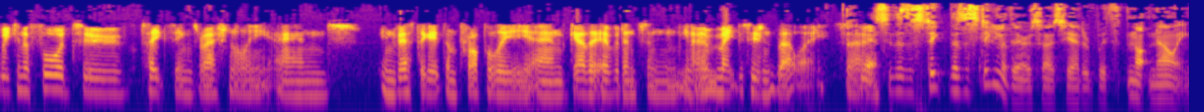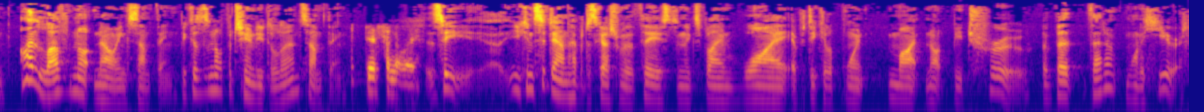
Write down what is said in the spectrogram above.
we can afford to take things rationally and investigate them properly and gather evidence and you know make decisions that way. So Yeah. so there's a stig- there's a stigma there associated with not knowing. I love not knowing something because it's an opportunity to learn something. Definitely. See, uh, you can sit down and have a discussion with a theist and explain why a particular point might not be true, but they don't want to hear it.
